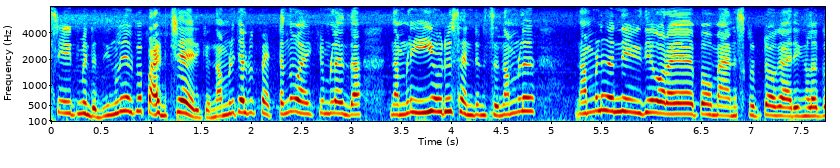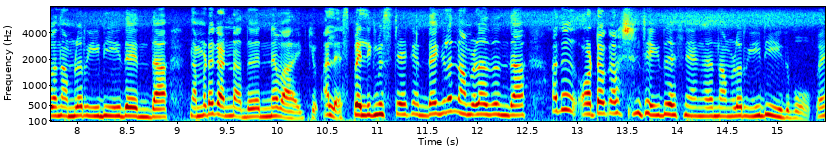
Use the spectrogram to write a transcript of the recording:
സ്റ്റേറ്റ്മെന്റ് നിങ്ങൾ ചിലപ്പോൾ പഠിച്ചായിരിക്കും. നമ്മൾ ചിലപ്പോൾ പെട്ടെന്ന് വായിക്കുമ്പോൾ എന്താ നമ്മൾ ഈ ഒരു സെന്റൻസ് നമ്മൾ നമ്മൾ തന്നെ എഴുതിയ കുറേ ഇപ്പോൾ മാനസ്ക്രിപ്റ്റോ കാര്യങ്ങളൊക്കെ നമ്മൾ റീഡ് ചെയ്ത് എന്താ നമ്മുടെ കണ്ണ് അത് തന്നെ വായിക്കും അല്ലേ? സ്പെല്ലിംഗ് മിസ്റ്റേക്ക് എന്തെങ്കിലും നമ്മളത് എന്താ അത് ഓട്ടോ കറക്ഷൻ ചെയ്ത് തന്നെ അങ്ങ് നമ്മൾ റീഡ് ചെയ്ത് പോകും.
